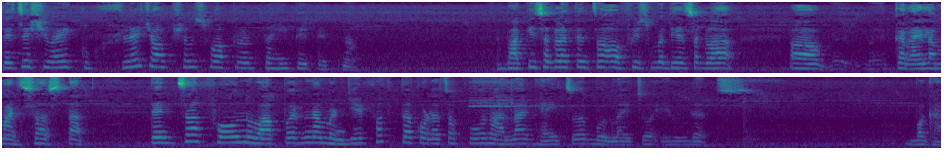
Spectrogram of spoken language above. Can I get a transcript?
त्याच्याशिवाय कुठलेच ऑप्शन्स वापरत नाही ते तेत ना बाकी सगळं त्यांचं ऑफिसमध्ये सगळं करायला माणसं असतात. त्यांचा फोन वापरणं म्हणजे फक्त कोणाचा फोन आला घ्यायचं बोलायचं एवढंच. बघा.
